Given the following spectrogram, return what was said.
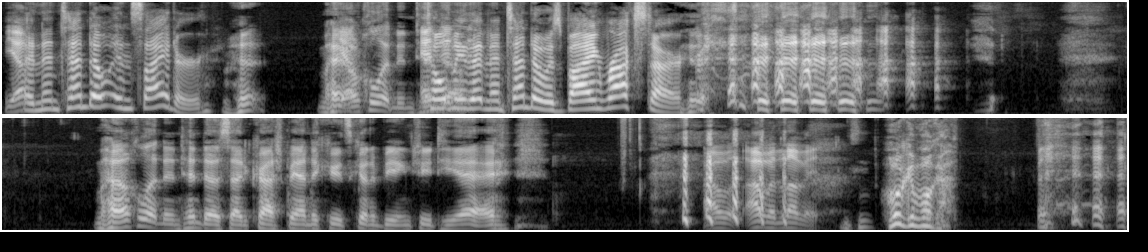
Yep. A Nintendo insider My Yep. uncle at Nintendo told me that Nintendo is buying Rockstar. my uncle at Nintendo said Crash Bandicoot's going to be in GTA. I would, I would love it. Hooga booga.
